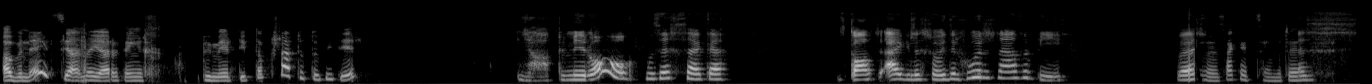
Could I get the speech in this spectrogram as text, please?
Aber nein, das Jahr, Jahr denke ich bei mir tiptop gestartet und bei dir. Ja, bei mir auch, muss ich sagen. Es geht eigentlich schon wieder hure schnell vorbei. Weißt würde sagen, jetzt haben wir den. es,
